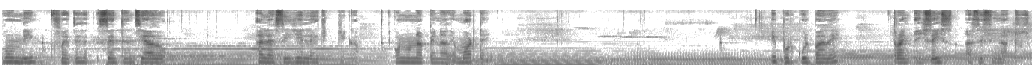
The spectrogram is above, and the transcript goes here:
Bundy fue sentenciado a la silla eléctrica con una pena de muerte y por culpa de 36 asesinatos.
